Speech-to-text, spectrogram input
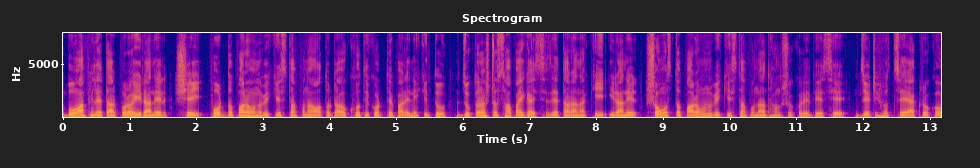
বোমা ফেলে তারপরও ইরানের সেই ফোর্দ পারমাণবিক স্থাপনা অতটাও ক্ষতি করতে পারেনি। কিন্তু যুক্তরাষ্ট্র ছাপাই গাইছে যে তারা নাকি ইরানের সমস্ত পারমাণবিক স্থাপনা ধ্বংস করে দিয়েছে, যেটি হচ্ছে একরকম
